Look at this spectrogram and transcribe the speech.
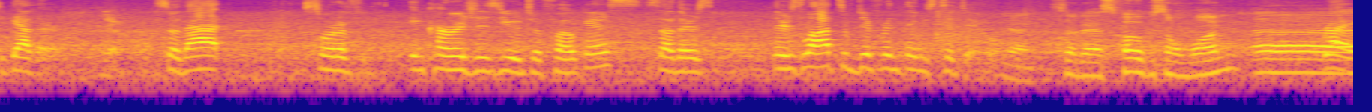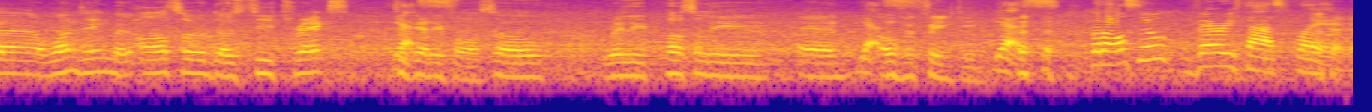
together. yeah. So that sort of encourages you to focus. So there's there's lots of different things to do. Yeah. So there's focus on one. Uh, Right. One thing, but also those three tracks to Yes. get involved. So really puzzly and Yes. overthinking. Yes, but also very fast playing. Okay.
